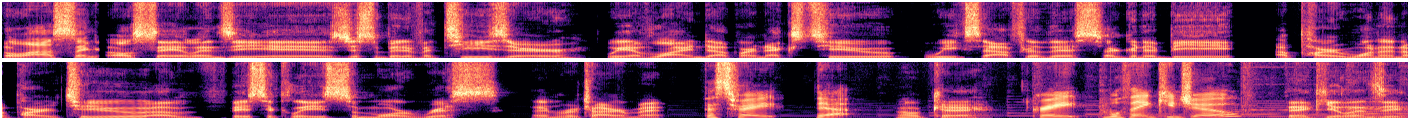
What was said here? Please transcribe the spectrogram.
The last thing I'll say, Lindsay, is just a bit of a teaser. We have lined up our next two weeks after this are going to be a part one and a part two of basically some more risks in retirement. That's right. Yeah. Okay. Great. Well, thank you, Joe. Thank you, Lindsay.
